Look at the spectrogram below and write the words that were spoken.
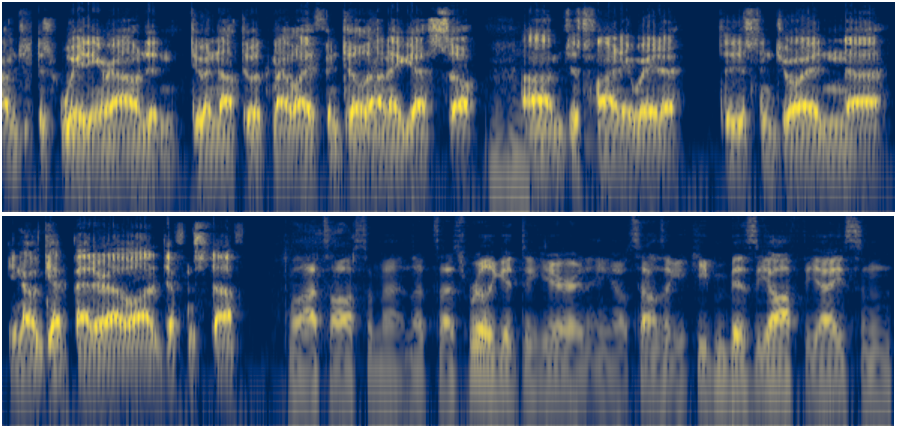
I'm just waiting around and doing nothing with my life until then. I guess so. Um, just finding a way to to just enjoy it and uh, you know get better at a lot of different stuff. Well, that's awesome, man. That's that's really good to hear. And you know, it sounds like you're keeping busy off the ice, and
